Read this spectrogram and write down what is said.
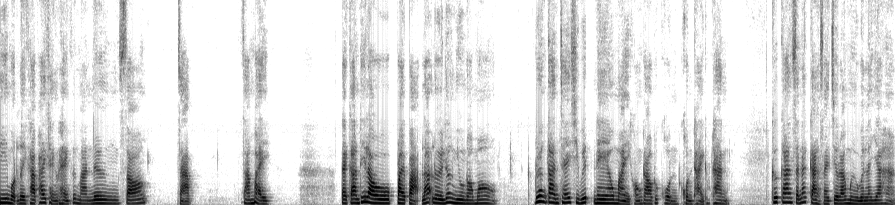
ดีหมดเลยค่ะไพ่แข็งแรงขึ้นมา 1 2 3 3ใบแต่การที่เราปลายปะละเลยเรื่อง new normal เรื่องการใช้ชีวิตแนวใหม่ของเราทุกคน คนไทยทุกท่าน คือการใส่หน้ากากใส่เจลล้างมือเว้นระยะห่าง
